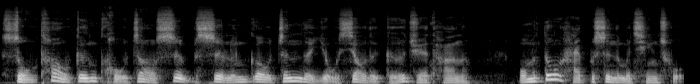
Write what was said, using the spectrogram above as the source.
手套跟口罩是不是能够真的有效的隔绝它呢？我们都还不是那么清楚，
